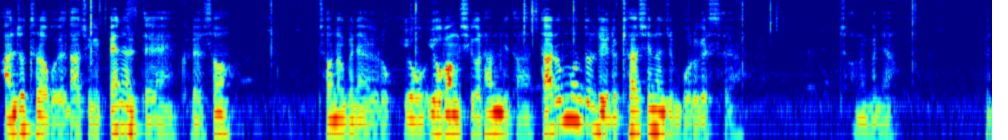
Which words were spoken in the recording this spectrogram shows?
안 좋더라고요 나중에 빼낼 때. 그래서 저는 그냥 요, 요, 요 방식을 합니다. 다른 분들도 이렇게 하시는지 모르겠어요. 저는 그냥 그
